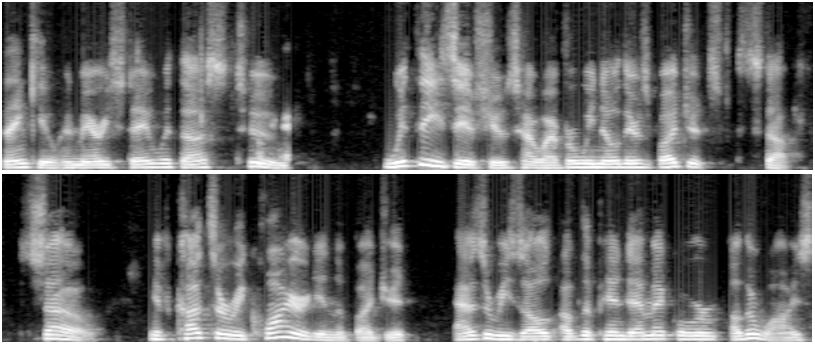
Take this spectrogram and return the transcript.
thank you. And Mary, stay with us too. Okay. With these issues, however, we know there's budget stuff. So if cuts are required in the budget as a result of the pandemic or otherwise,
